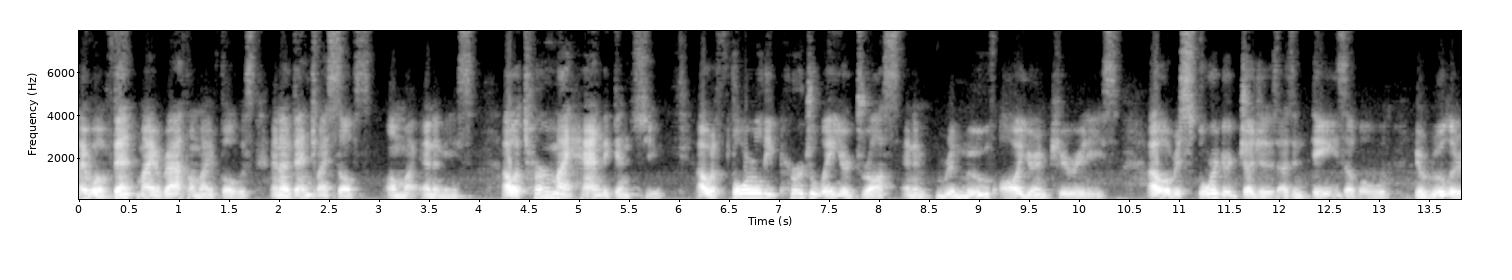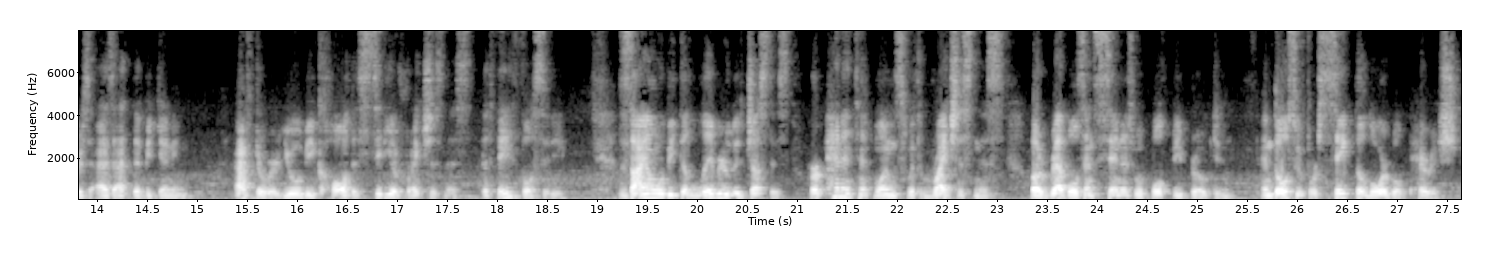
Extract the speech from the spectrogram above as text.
I will vent my wrath on my foes and avenge myself on my enemies. I will turn my hand against you. I will thoroughly purge away your dross and remove all your impurities. I will restore your judges as in days of old, your rulers as at the beginning. Afterward, you will be called the city of righteousness, the faithful city. Zion will be delivered with justice, her penitent ones with righteousness, but rebels and sinners will both be broken, and those who forsake the Lord will perish.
